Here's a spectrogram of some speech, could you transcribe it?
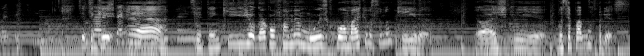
Vai ter que Você tem que. É, que você tem. que jogar conforme a música, por mais que você não queira. Eu acho que você paga um preço.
